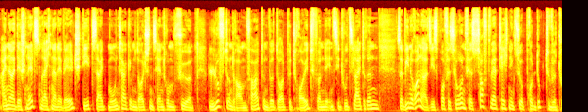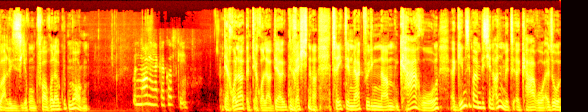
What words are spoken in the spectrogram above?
Einer der schnellsten Rechner der Welt steht seit Montag im Deutschen Zentrum für Luft- und Raumfahrt und wird dort betreut von der Institutsleiterin Sabine Roller. Sie ist Professorin für Softwaretechnik zur Produktvirtualisierung. Digitalisierung. Frau Roller, guten Morgen. Guten Morgen, Herr Karkowski. Der Roller, der Roller, der Rechner trägt den merkwürdigen Namen Caro. Äh, geben Sie mal ein bisschen an mit äh, Caro. Also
